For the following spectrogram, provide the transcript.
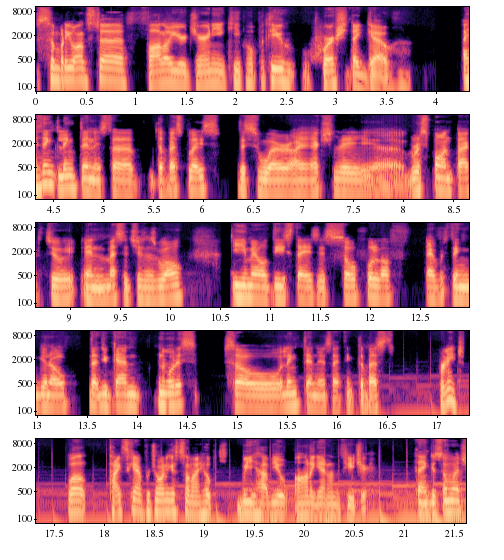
somebody wants to follow your journey and keep up with you, where should they go? I think LinkedIn is the, the best place. This is where I actually uh, respond back to in messages as well. Email these days is so full of everything, you know, that you can notice. So LinkedIn is, I think, the best. Brilliant. Well, thanks again for joining us, and I hope we have you on again in the future. Thank you so much.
